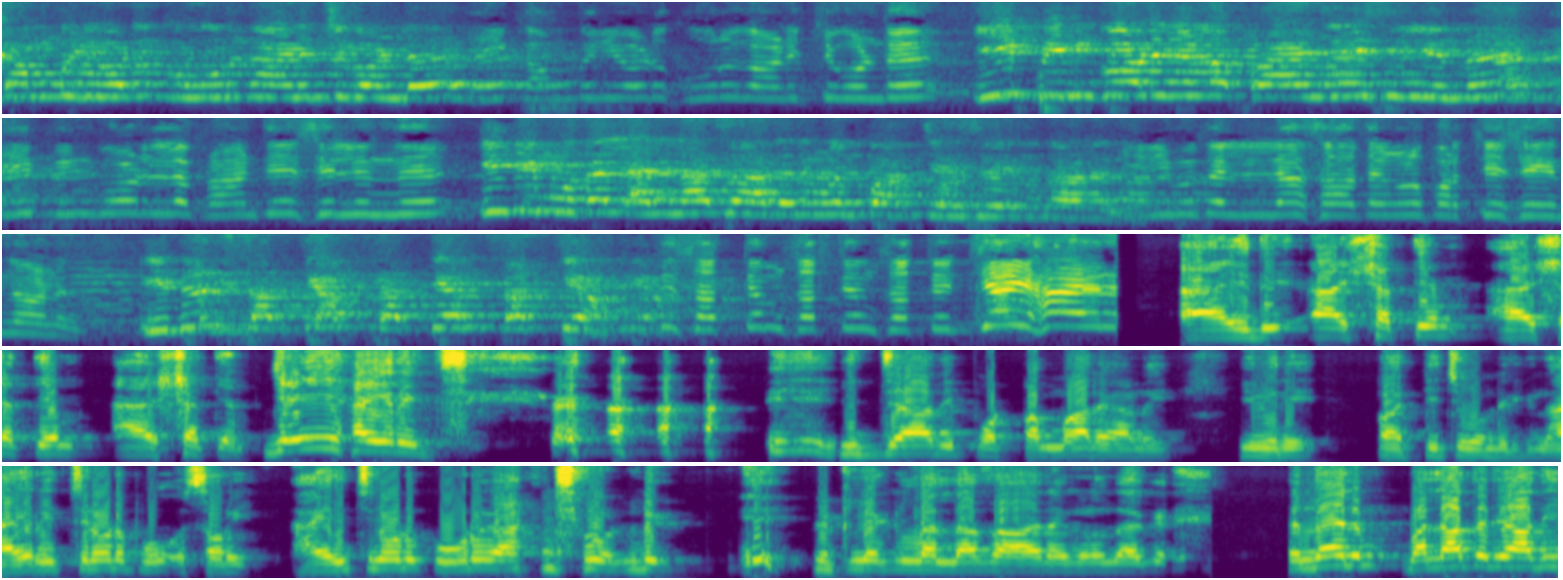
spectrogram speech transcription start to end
കമ്പനിയോട് കൂറ് കാണിച്ചുകൊണ്ട് ഈ കമ്പനിയോട് കൂറ് കാണിച്ചുകൊണ്ട് ഈ പിൻകോഡിലുള്ള ഫ്രാഞ്ചൈസിൽ നിന്ന് ഈ പിൻകോഡിലുള്ള ഫ്രാഞ്ചൈസിൽ നിന്ന് ഇനി മുതൽ എല്ലാ സാധനങ്ങളും പർച്ചേസ് ചെയ്യുന്നതാണ്. ഇനി മുതൽ എല്ലാ സാധനങ്ങളും പർച്ചേസ് ചെയ്യുന്നതാണ്. ഇത് സത്യം സത്യം സത്യം. ഇത് സത്യം സത്യം സത്യം. ജയ് ആ, ഇത് അസത്യം അസത്യം അസത്യം ജയ് ഹൈറിച്ച്. ഇജാതി പൊട്ടന്മാരെയാണ് ഇവർ പറ്റിച്ചുകൊണ്ടിരിക്കുന്നത്. ഹൈറിച്ചിനോട് സോറി ഹൈറിച്ചിനോട് കൂറ് കാണിച്ചുകൊണ്ട് വീട്ടിലേക്കുള്ള എല്ലാ സാധനങ്ങളും എന്തായാലും വല്ലാത്ത ജാതി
